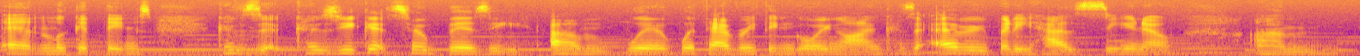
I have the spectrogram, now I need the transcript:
and look at things because you get so busy um, with, with everything going on because everybody has, you know, um,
